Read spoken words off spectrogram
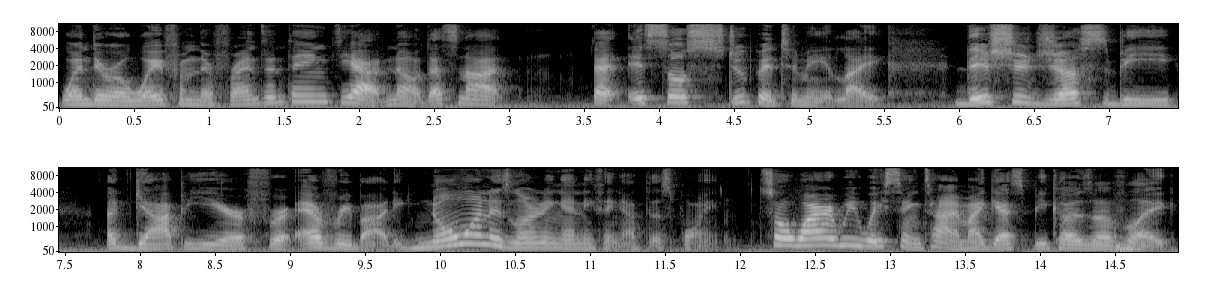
when they're away from their friends and things, yeah, no, that's not, that is so stupid to me. Like, this should just be a gap year for everybody. No one is learning anything at this point. So why are we wasting time? I guess because of like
